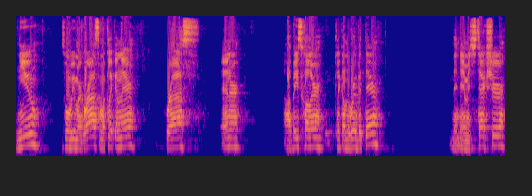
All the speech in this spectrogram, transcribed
New. This will be my grass. I'm to click in there. Grass. Enter. Uh, base color. Click on the rivet there. Then image texture.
